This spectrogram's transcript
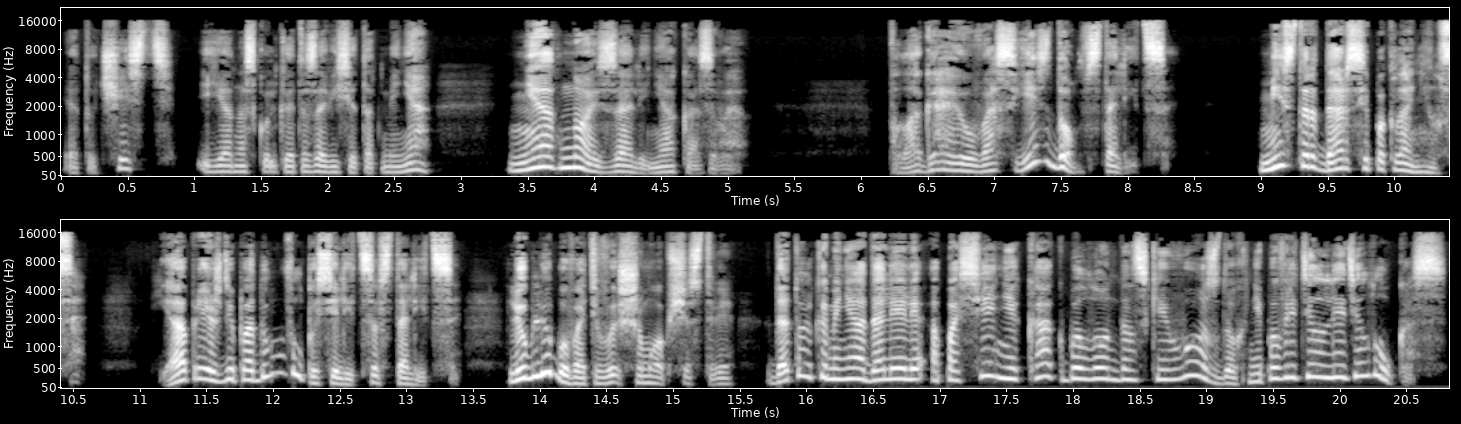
Эту честь, и я, насколько это зависит от меня, ни одной зале не оказываю. Полагаю, у вас есть дом в столице? Мистер Дарси поклонился. Я прежде подумывал поселиться в столице. Люблю бывать в высшем обществе. Да только меня одолели опасения, как бы лондонский воздух не повредил леди Лукас.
